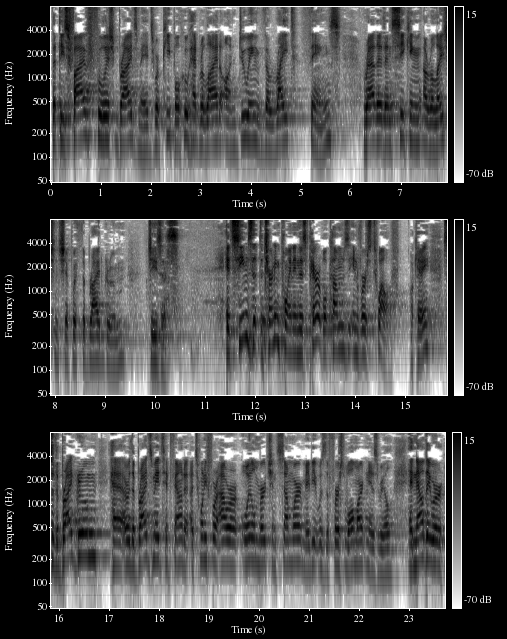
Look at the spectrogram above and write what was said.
that these five foolish bridesmaids were people who had relied on doing the right things rather than seeking a relationship with the bridegroom, Jesus. It seems that the turning point in this parable comes in verse 12. Okay? So the bridegroom or the bridesmaids had found a 24 hour oil merchant somewhere. Maybe it was the first Walmart in Israel. And now they were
